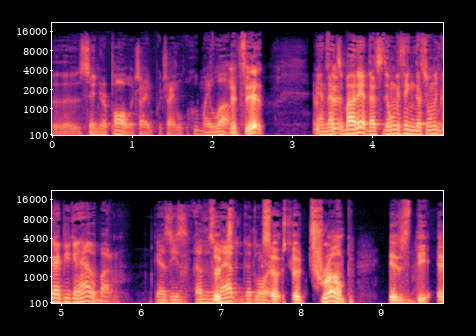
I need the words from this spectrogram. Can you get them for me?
uh, Senor Paul which I which I whom I love. That's it. and that's it. about it. That's the only thing that's the only gripe you can have about him. Because he's other than So- that good lord. So, so Trump is the uh,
